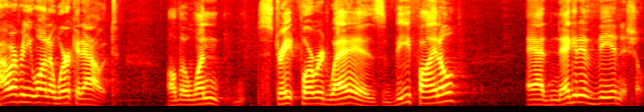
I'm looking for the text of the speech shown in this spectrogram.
However you want to work it out. Although one straightforward way is V final, add negative V initial.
